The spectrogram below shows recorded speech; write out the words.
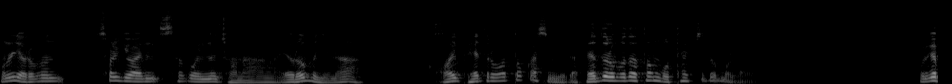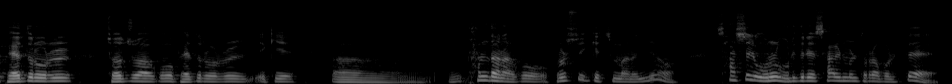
오늘 여러분 설교하고 있는 저나 여러분이나 거의 베드로와 똑같습니다. 베드로보다 더 못할지도 몰라요. 우리가 베드로를 저주하고 베드로를 이렇게 어, 판단하고 그럴 수 있겠지만은요. 사실 오늘 우리들의 삶을 돌아볼 때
